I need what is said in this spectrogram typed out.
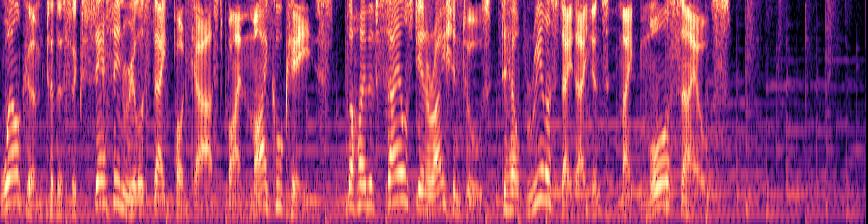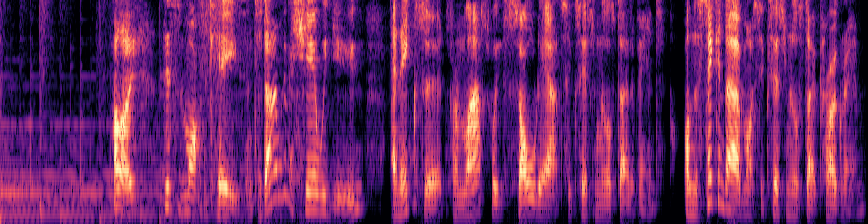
Welcome to the Success in Real Estate podcast by Michael Kies, the home of sales generation tools to help real estate agents make more sales. Hello, this is Michael Kies, and today I'm going to share with you an excerpt from last week's sold out Success in Real Estate event. On the second day of my Success in Real Estate program,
